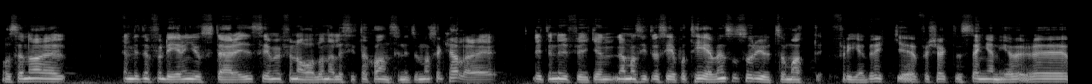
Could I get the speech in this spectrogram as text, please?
Och sen har jag en liten fundering just där i semifinalen, eller sista chansen, hur man ska kalla det. Lite nyfiken, när man sitter och ser på TVn så såg det ut som att Fredrik eh, försökte stänga ner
